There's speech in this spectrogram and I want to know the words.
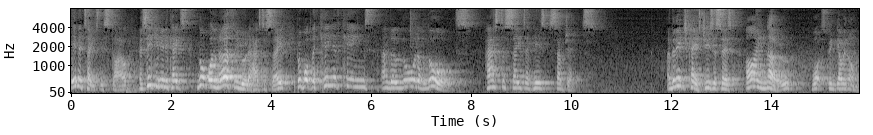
imitates this style as he communicates not what an earthly ruler has to say, but what the King of Kings and the Lord of Lords has to say to his subjects. And in each case, Jesus says, I know what's been going on.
